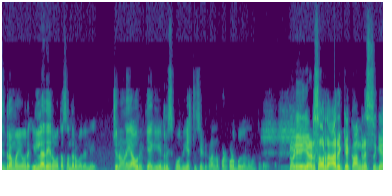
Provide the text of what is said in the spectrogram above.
ಸಿದ್ದರಾಮಯ್ಯ ಅವರು ಇಲ್ಲದೆ ಇರುವಂತಹ ಸಂದರ್ಭದಲ್ಲಿ ಚುನಾವಣೆ ಯಾವ ರೀತಿಯಾಗಿ ಎದುರಿಸಬಹುದು, ಎಷ್ಟು ಸೀಟ್ಗಳನ್ನು ಪಡ್ಕೊಳ್ಬಹುದು ಅನ್ನುವಂಥದ್ದು. ನೋಡಿ, ಎರಡ್ ಸಾವಿರದ ಆರಕ್ಕೆ ಕಾಂಗ್ರೆಸ್ಗೆ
